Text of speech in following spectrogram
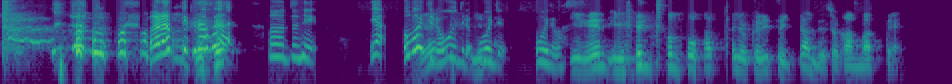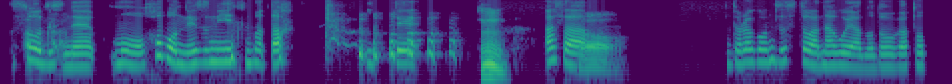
笑ってください。本当に。いや、覚えてる、え覚えてる、覚えてる、覚えてます。イベンイベントの終わった翌日行ったんでしょ、頑張って。そうですね。もうほぼ寝ずにまた行って、うん。あ朝、あドラゴンズストア名古屋の動画撮っ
